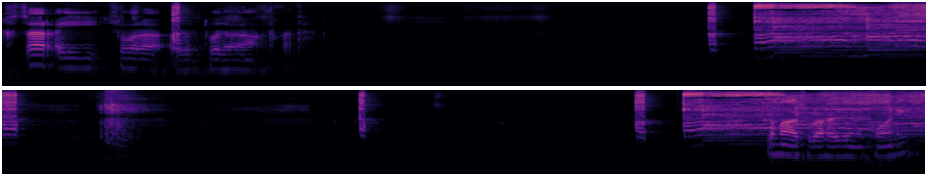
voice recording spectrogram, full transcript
اختار أي صورة أو توضعها فقط. كما تلاحظون إخواني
